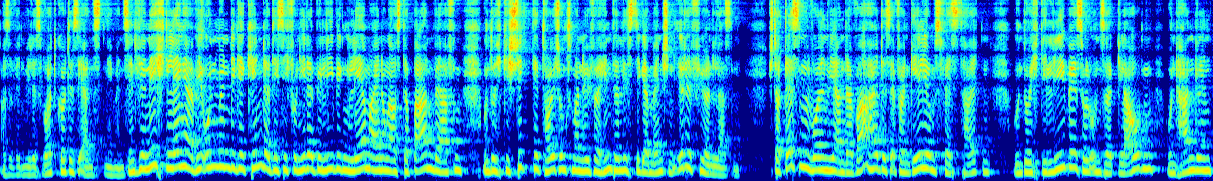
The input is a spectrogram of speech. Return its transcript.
also wenn wir das Wort Gottes ernst nehmen, sind wir nicht länger wie unmündige Kinder, die sich von jeder beliebigen Lehrmeinung aus der Bahn werfen und durch geschickte Täuschungsmanöver hinterlistiger Menschen irreführen lassen. Stattdessen wollen wir an der Wahrheit des Evangeliums festhalten und durch die Liebe soll unser Glauben und Handeln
